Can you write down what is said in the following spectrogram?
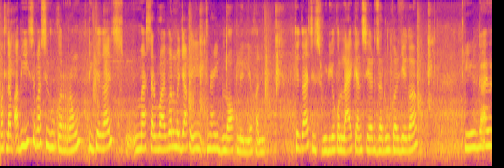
मतलब अभी से मैं शुरू कर रहा हूँ, ठीक है गाइस मैं सर्वाइवल में जाकर इतना ही ब्लॉक ले लिया खाली. ठीक है गाइस इस वीडियो को लाइक एंड शेयर ज़रूर करिएगा. ठीक है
